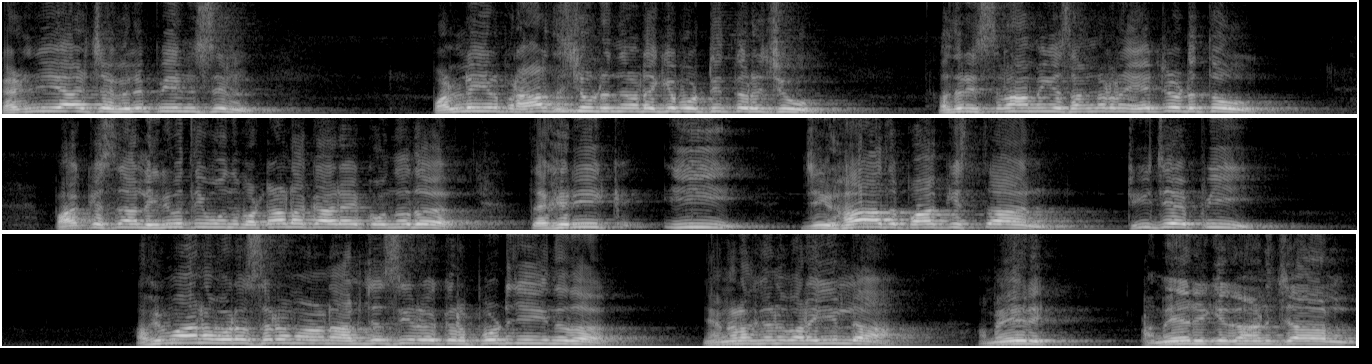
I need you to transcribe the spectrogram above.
കഴിഞ്ഞയാഴ്ച ഫിലിപ്പീൻസിൽ പള്ളിയിൽ പ്രാർത്ഥിച്ചുകൊണ്ടിരുന്ന ഇടയ്ക്ക് പൊട്ടിത്തെറിച്ചു. അതൊരു ഇസ്ലാമിക സംഘടന ഏറ്റെടുത്തു. പാകിസ്ഥാനിൽ ഇരുപത്തിമൂന്ന് പട്ടാളക്കാരെ കൊന്നത് Tehreek e Jihad Pakistan T J P. അഭിമാന പുരസരമാണ് അൽ ജസീറയൊക്കെ റിപ്പോർട്ട് ചെയ്യുന്നത്. ഞങ്ങളങ്ങനെ പറയില്ല. അമേരിക്ക അമേരിക്ക കാണിച്ചാൽ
